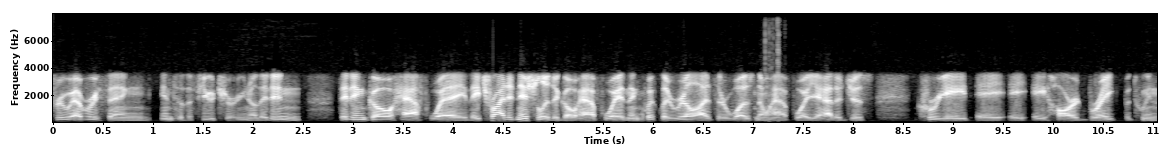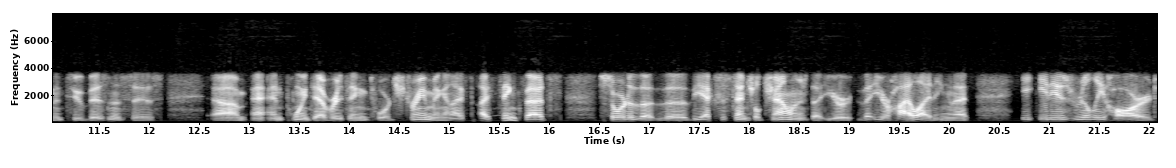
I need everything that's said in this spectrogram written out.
threw everything into the future. You know, they didn't they didn't go halfway. They tried initially to go halfway and then quickly realized there was no halfway. You had to just create a a, a hard break between the two businesses um, and, and point everything towards streaming. And I I think that's sort of the, the the existential challenge that you're that you're highlighting that it, it is really hard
